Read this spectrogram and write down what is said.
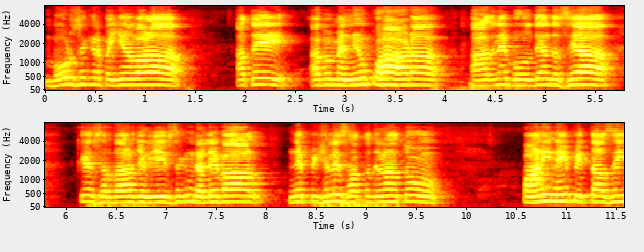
ਬੋੜ ਸਿੰਘ ਰੁਪਈਆਂ ਵਾਲਾ ਅਤੇ ਅਭਮਨਿਊ ਕੁਹਾੜ ਆਦਿ ਨੇ ਬੋਲਦਿਆਂ ਦੱਸਿਆ ਕਿ ਸਰਦਾਰ ਜਗਜੀਤ ਸਿੰਘ ਡੱਲੇਵਾਲ ਨੇ ਪਿਛਲੇ 7 ਦਿਨਾਂ ਤੋਂ ਪਾਣੀ ਨਹੀਂ ਪੀਤਾ ਸੀ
